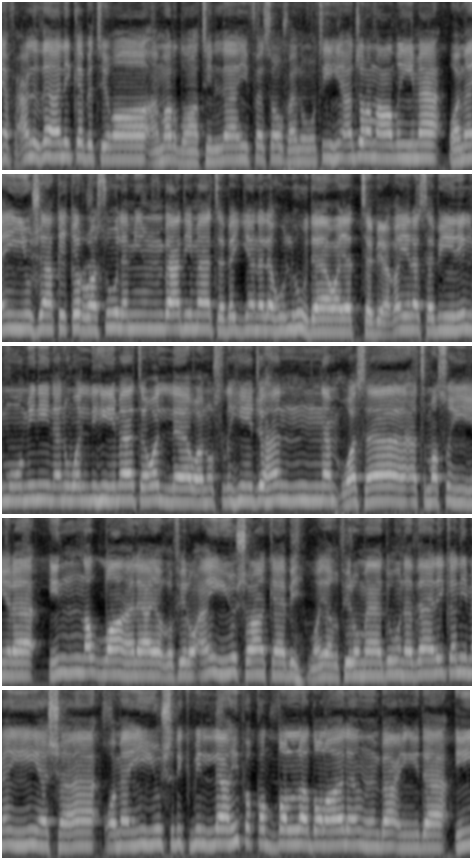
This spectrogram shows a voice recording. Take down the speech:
يفعل ذلك ابتغاء مرضات الله فسوف نوتيه أجرا عظيما. ومن يشاقق الرسول من بعد ما تبين له الهدى ويتبع غير سبيل المؤمنين نوله ما تولى ونصله جهنم وساءت مصيرا. إن الله لا يغفر أن يشرك به ويغفر ما دون ذلك لمن يشاء ومن يشرك بالله فقد ضل ضلالا بعيدا. إن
